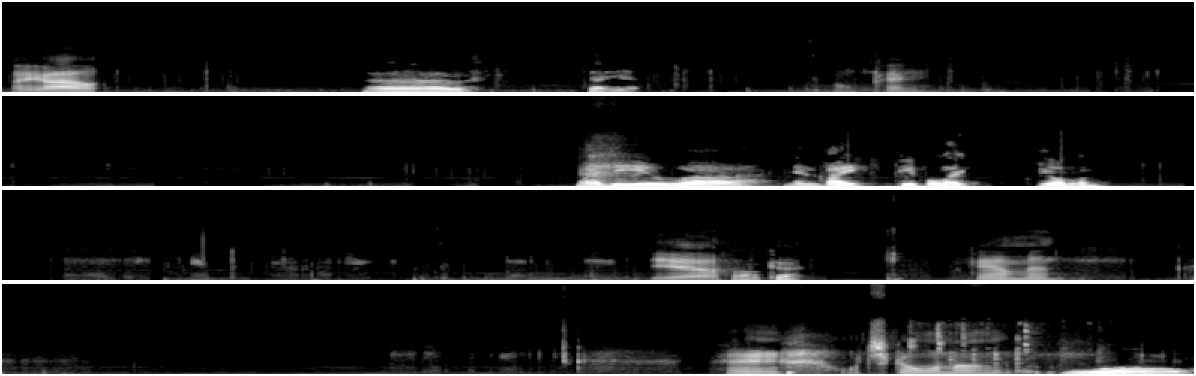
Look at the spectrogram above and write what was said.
Are you out? Uh, not yet. Okay. Now, do you uh, invite people like Yodelim? Yeah. Okay. Okay, I'm Hey, what's going on? Whoa.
